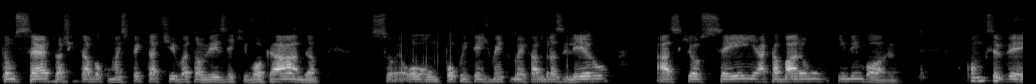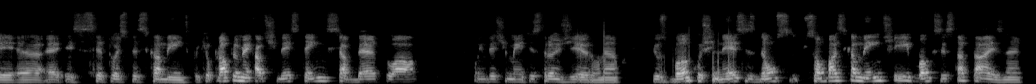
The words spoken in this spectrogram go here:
tão certo, acho que estava com uma expectativa talvez equivocada, ou um pouco entendimento do mercado brasileiro, as que eu sei acabaram indo embora. Como que você vê é, esse setor especificamente? Porque o próprio mercado chinês tem se aberto ao investimento estrangeiro, né? E os bancos chineses são basicamente bancos estatais, né?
